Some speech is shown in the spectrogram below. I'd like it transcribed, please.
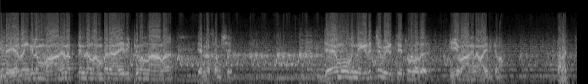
ഇത് ഏതെങ്കിലും വാഹനത്തിന്റെ നമ്പർ ആയിരിക്കുമെന്നാണ് എന്റെ സംശയം. ജയമോഹനെ ഇടിച്ചു വീഴ്ത്തിയിട്ടുള്ളത് ഈ വാഹനമായിരിക്കണം. കറക്റ്റ്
